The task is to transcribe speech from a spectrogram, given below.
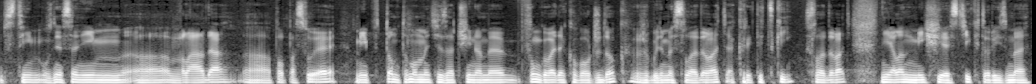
s tým uznesením vláda popasuje. My v tomto momente začíname fungovať ako watchdog, že budeme sledovať a kriticky sledovať. Nie len my šiesti, ktorí sme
